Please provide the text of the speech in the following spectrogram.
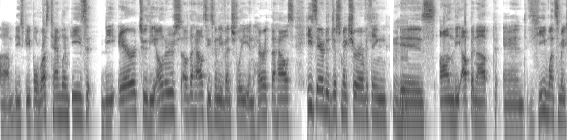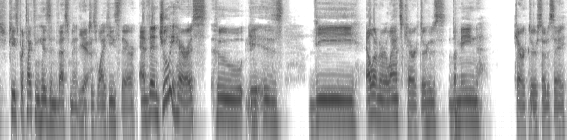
um, these people. Russ Tamblyn, he's the heir to the owners of the house. He's going to eventually inherit the house. He's there to just make sure everything Mhm. is on the up and up, and he wants to make sure he's protecting his investment, Yeah. which is why he's there. And then Julie Harris, who is the Eleanor Lance character, who's the main character, so to say.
